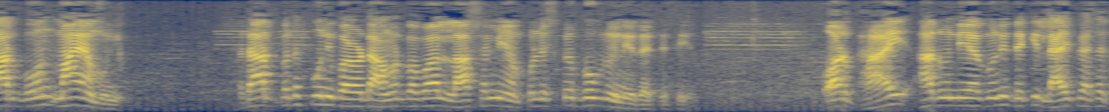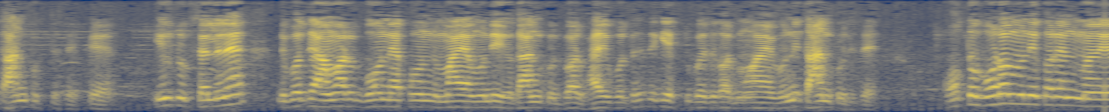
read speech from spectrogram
তার বোন মায়ামণি। রাত বাজে পনি বারোটা, আমার বাবার লাশ আমি অ্যাম্বুলেন্স করে বগুড়ে নিয়ে যাইতেছি। ওর ভাই আর উনি দেখি লাইভে আছে, গান করতেছে ইউটিউব চ্যানেলে বলছে আমার বোন এখন মায়ামণি গান করবে। আর ভাই বলতেছে, দেখি একটু বেশি মায়ামণি গান করতেছে কত বড় মনে করেন মানে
